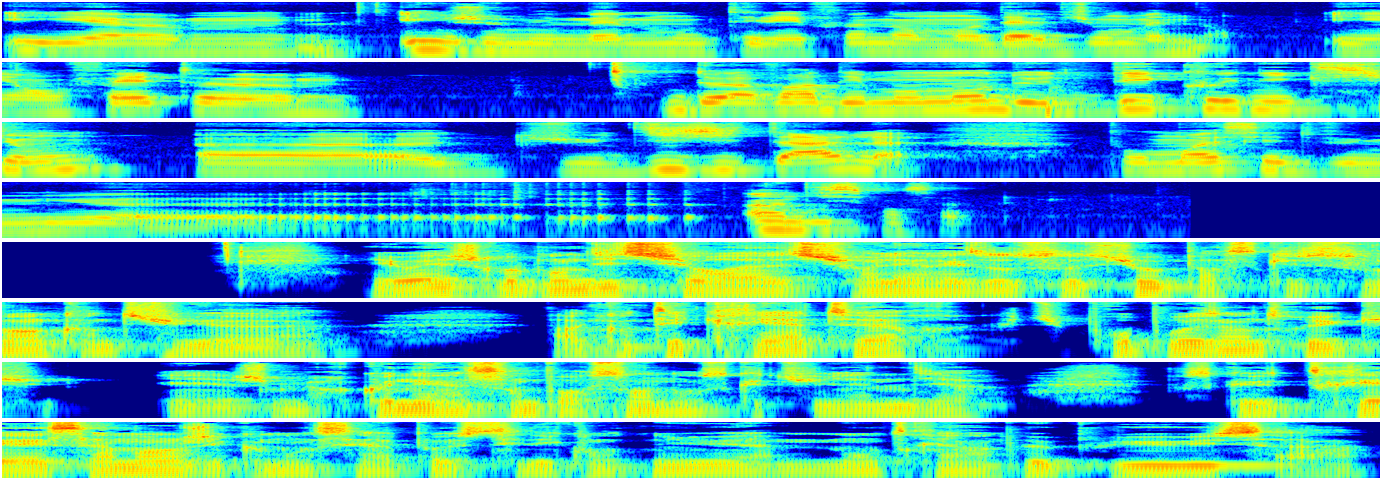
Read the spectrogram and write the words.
et euh, et je mets même mon téléphone en mode avion maintenant. Et en fait euh, d'avoir des moments de déconnexion euh, du digital, pour moi c'est devenu euh, indispensable. Et ouais, je rebondis sur sur les réseaux sociaux parce que souvent quand tu enfin, quand t'es créateur, que tu proposes un truc, et je me reconnais à 100% dans ce que tu viens de dire, parce que très récemment, j'ai commencé à poster des contenus, à me montrer un peu plus, à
